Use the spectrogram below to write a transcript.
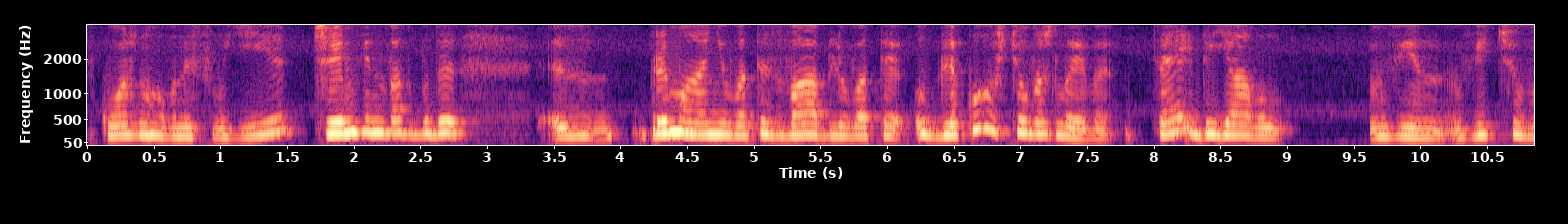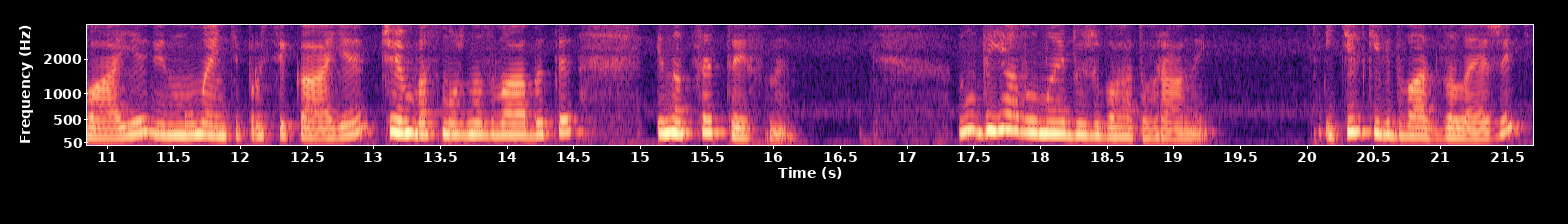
В кожного вони свої. Чим він вас буде е, приманювати, зваблювати? От для кого що важливе? Той диявол він відчуває, він в моменті просікає, чим вас можна звабити, і на це тисне. Ну, диявол має дуже багато граней. І тільки від вас залежить,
